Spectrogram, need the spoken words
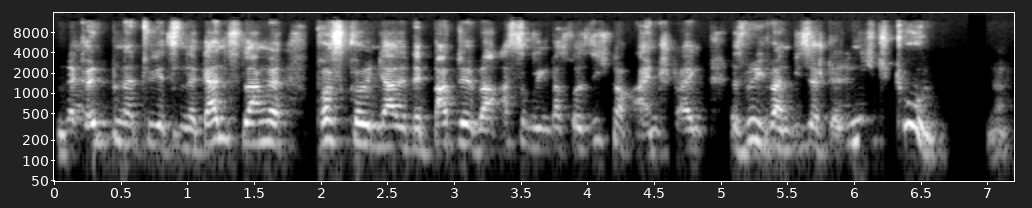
Und da könnte man natürlich jetzt eine ganz lange postkoloniale Debatte über Assering, was weiß ich noch einsteigen. Das will ich mal an dieser Stelle nicht tun. Ne?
